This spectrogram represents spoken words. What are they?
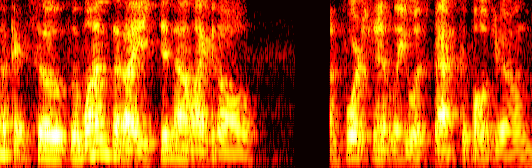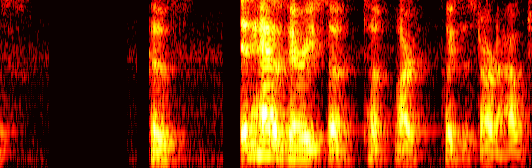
Okay, so the one that I did not like at all, unfortunately, was Basketball Jones, because it had a very stu- tough part, place to start out.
